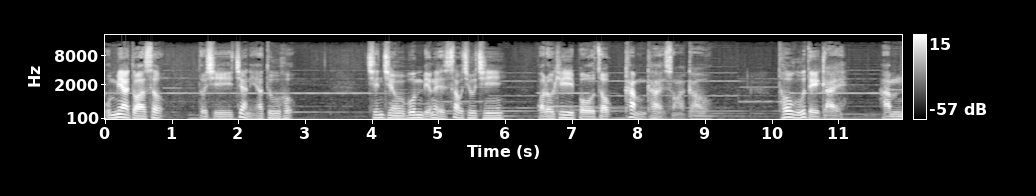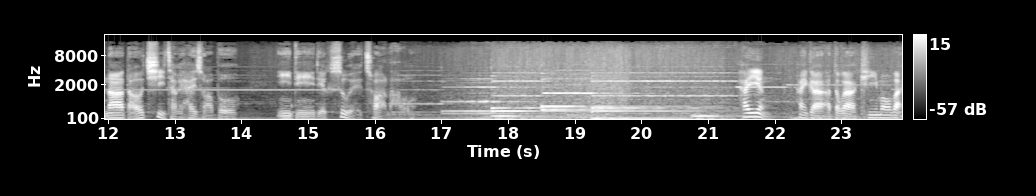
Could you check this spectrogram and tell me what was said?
文明大嫂都是这样啊，拄好。亲像文明的扫帚星，滑落去捕捉坎坷的山沟，土牛地界和南投刺插的海沙坡，延续历史的串流。海影海甲阿独啊起毛摆，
